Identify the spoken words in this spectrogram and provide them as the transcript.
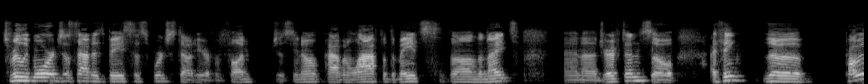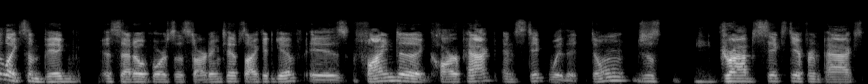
it's really more just at its basis. We're just out here for fun, just you know, having a laugh with the mates on the nights and uh, drifting. So I think the probably like some big Assetto Corsa starting tips I could give is find a car pack and stick with it. Don't just grab six different packs,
